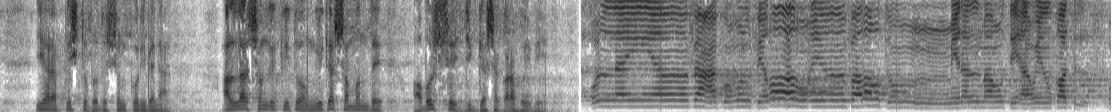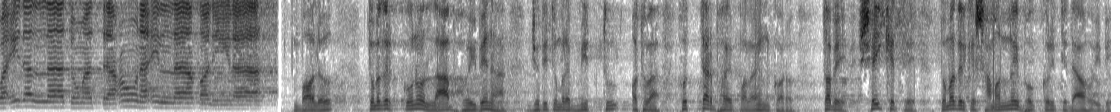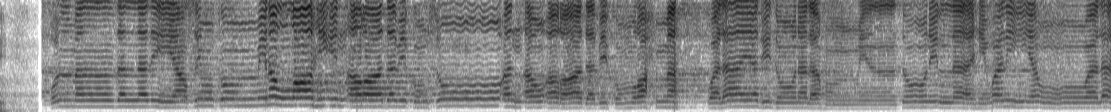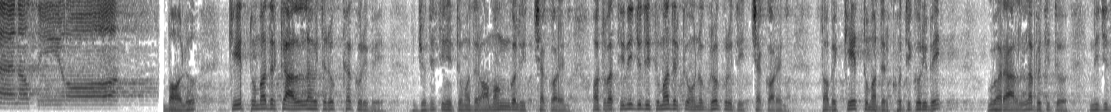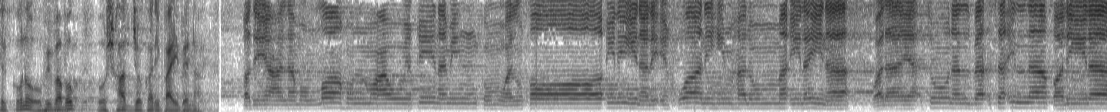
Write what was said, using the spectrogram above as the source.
ইহারা পৃষ্ঠ প্রদর্শন করিবে না আল্লাহর সঙ্গে কৃত অঙ্গীকার সম্বন্ধে অবশ্যই জিজ্ঞাসা করা হইবে قل لن ينفعكم الفرار إن فررتم من الموت أو القتل وإذا لا تمتعون إلا قليلا বল তোমাদের কোনো লাভ হইবে না যদি তোমরা মৃত্যু অথবা হত্যার ভয়ে পলায়ন করো। তবে সেই ক্ষেত্রে তোমাদেরকে সামান্যই ভোগ করিতে দেওয়া হইবে। বল কে তোমাদেরকে আল্লাহ হইতে রক্ষা করিবে? যদি তিনি তোমাদের অমঙ্গল ইচ্ছা করেন অথবা তিনি যদি তোমাদেরকে অনুগ্রহ করিতে ইচ্ছা করেন তবে কে তোমাদের ক্ষতি করিবে উহারা আল্লাহ ব্যতীত নিজেদের কোনো অভিভাবক ও সাহায্যকারী পাইবে না قد يعلم الله المعوقين منكم والقائلين لإخوانهم هلم إلينا ولا يأتون البأس إلا قليلا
